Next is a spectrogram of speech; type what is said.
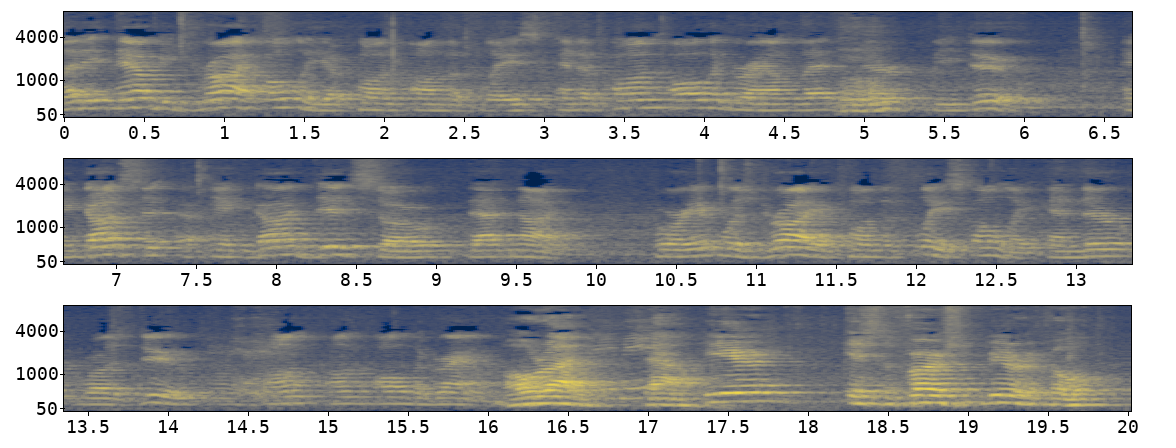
let it now be dry only upon on the fleece, and upon all the ground let mm-hmm. there be dew. And God said, uh, and God did so that night, for it was dry upon the fleece only, and there was dew on, on all the ground. All right. Amen. Now here is the first miracle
